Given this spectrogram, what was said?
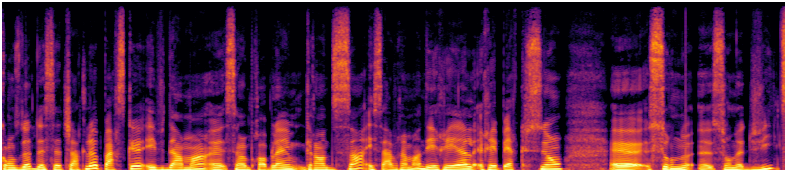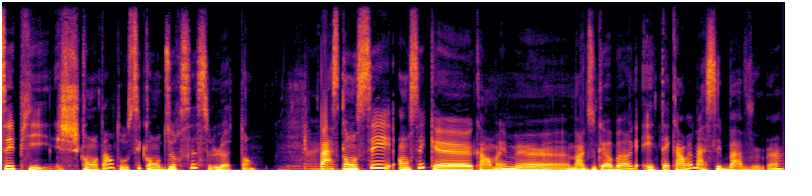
qu'on se dote de cette charte-là parce que, évidemment, euh, c'est un problème grandissant et ça a vraiment des réelles répercussions sur, no- sur notre vie. Tu sais, puis je suis contente aussi qu'on durcisse le ton. Parce qu'on sait, on sait que quand même euh, Mark Zuckerberg était quand même assez baveux. Hein?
